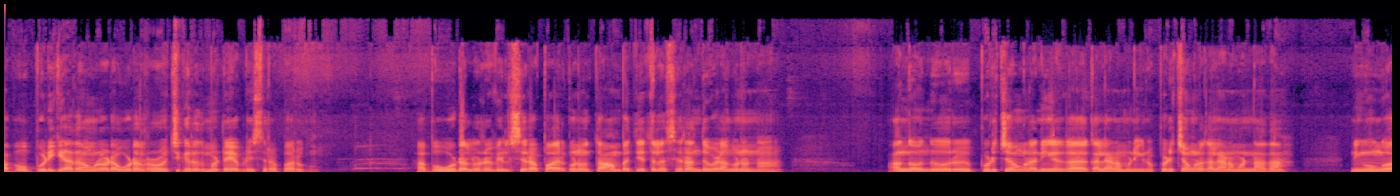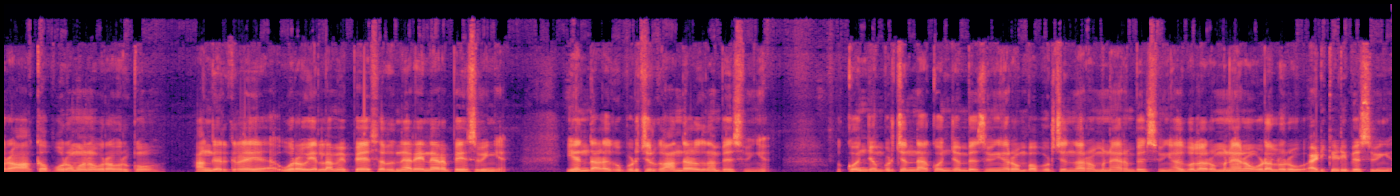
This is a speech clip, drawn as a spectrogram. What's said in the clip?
அப்போது பிடிக்காதவங்களோட உடலுறவு வச்சுக்கிறது மட்டும் எப்படி சிறப்பாக இருக்கும்? அப்போ உடலுறவில் சிறப்பாக இருக்கணும் தாம்பத்தியத்தில் சிறந்து விளங்கணும்னா அங்கே வந்து ஒரு பிடிச்சவங்கள நீங்கள் க கல்யாணம் பண்ணிக்கணும். பிடிச்சவங்கள கல்யாணம் பண்ணால் தான் நீங்கள் உங்கள் ஒரு ஆக்கப்பூர்வமான உறவு இருக்கும். அங்கே இருக்கிற உறவு எல்லாமே பேசுகிறது நிறைய நேரம் பேசுவீங்க. எந்த அளவுக்கு பிடிச்சிருக்கோ அந்த அளவுக்கு தான் பேசுவீங்க. கொஞ்சம் பிடிச்சிருந்தா கொஞ்சம் பேசுவீங்க ரொம்ப பிடிச்சிருந்தா ரொம்ப நேரம் பேசுவீங்க. அதுபோல் ரொம்ப நேரம் உடல் உறவு அடிக்கடி பேசுவீங்க.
